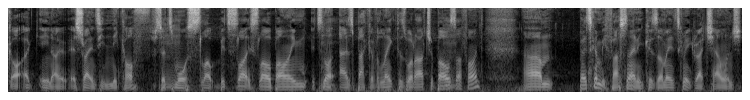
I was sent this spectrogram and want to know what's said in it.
got uh, you know Australians in nick off, so it's more slow, bit slightly slower bowling. It's not as back of a length as what Archer bowls, I find. Um, but it's going to be fascinating because I mean it's going to be a great challenge,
